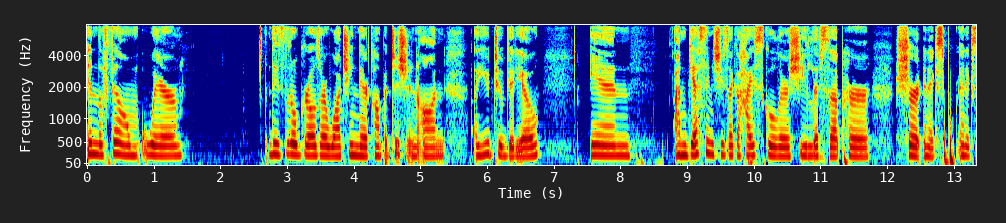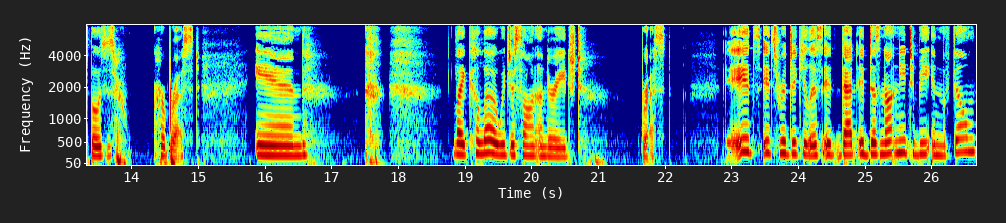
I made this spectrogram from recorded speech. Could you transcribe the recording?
in the film where these little girls are watching their competition on a YouTube video. And I'm guessing she's like a high schooler. She lifts up her shirt and, exp- and exposes her, her breast. And, like, hello, we just saw an underaged breast it's it's ridiculous it that it does not need to be in the film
